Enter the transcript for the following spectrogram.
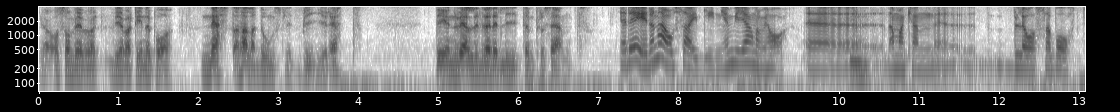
Ja och som vi har varit, vi har varit inne på nästan alla domslut blir ju rätt. Det är en väldigt, väldigt liten procent. Ja det är den här offside-linjen vi gärna vill ha. Eh, mm. Där man kan eh, blåsa bort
